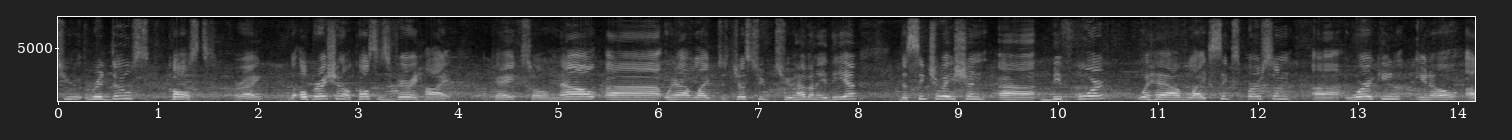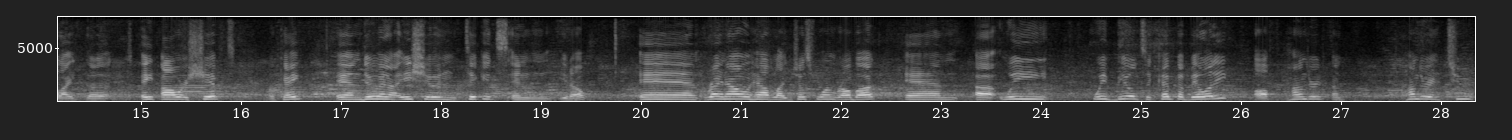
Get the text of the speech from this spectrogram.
to reduce cost. All right. The operational cost is very high. Okay, so now uh, we have like, just to, to have an idea, the situation uh, before we have like six person uh, working, you know, uh, like the eight hour shift, okay, and doing uh, issuing tickets and, you know, and right now we have like just one robot and uh, we, we built a capability of 100 and 102,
